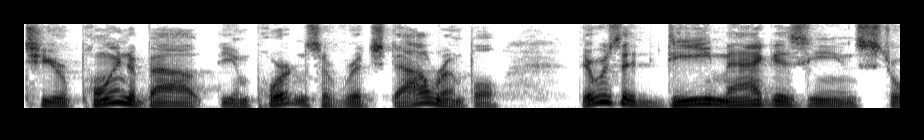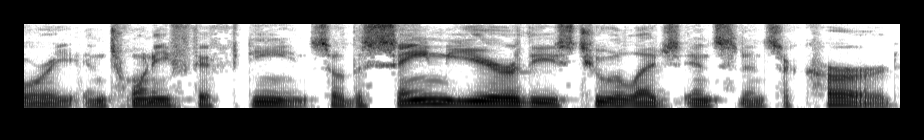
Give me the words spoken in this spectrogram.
to your point about the importance of Rich Dalrymple, there was a D magazine story in 2015. So the same year these two alleged incidents occurred,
